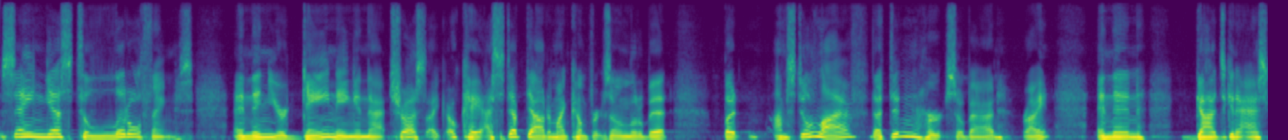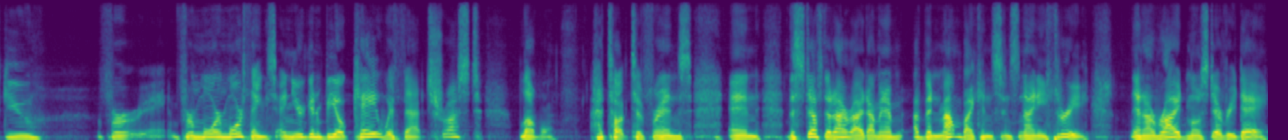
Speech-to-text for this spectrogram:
saying yes to little things. And then you're gaining in that trust. Like, okay, I stepped out of my comfort zone a little bit, but I'm still alive. That didn't hurt so bad, right? And then God's going to ask you for, for more and more things, and you're going to be okay with that trust level. I talk to friends, and the stuff that I ride, I mean, i have been mountain biking since 93, and I ride most every day.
